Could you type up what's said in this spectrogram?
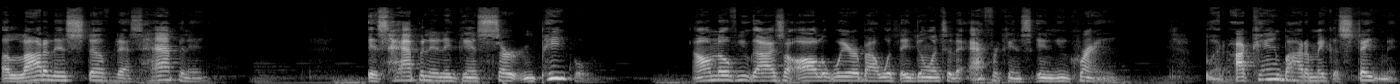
a lot of this stuff that's happening is happening against certain people. I don't know if you guys are all aware about what they're doing to the Africans in Ukraine, but I came by to make a statement.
